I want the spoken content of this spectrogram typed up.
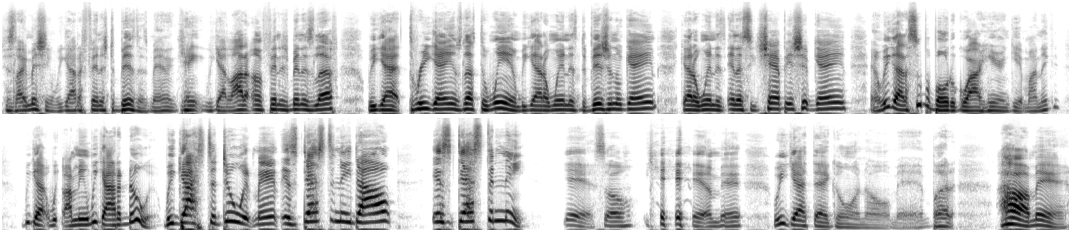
Just like Michigan, we got to finish the business, man. We can't. We got a lot of unfinished business left. We got three games left to win. We got to win this divisional game. Got to win this NFC Championship game, and we got a Super Bowl to go out here and get, my nigga. We got. I mean, we got to do it. We got to do it, man. It's destiny, dog. It's destiny. Yeah. So yeah, man. We got that going on, man. But oh man,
